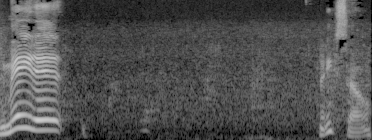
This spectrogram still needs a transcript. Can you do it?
You made it. I think so.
